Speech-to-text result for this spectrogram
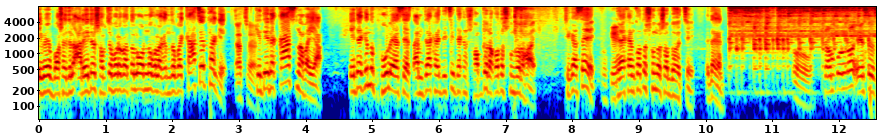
এইভাবে বসাই দিলে আর এটা সবচেয়ে বড় কথা হলো অন্যগুলো কিন্তু ভাই কাচের থাকে। আচ্ছা। কিন্তু এটা কাচ না ভাইয়া। এটা কিন্তু ফুল এসএস আমি দেখাই দিচ্ছি দেখেন শব্দটা কত সুন্দর হয়। ঠিক আছে? দেখেন কত সুন্দর শব্দ হচ্ছে। দেখেন। ও সম্পূর্ণ এসএস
